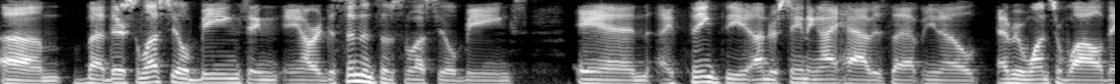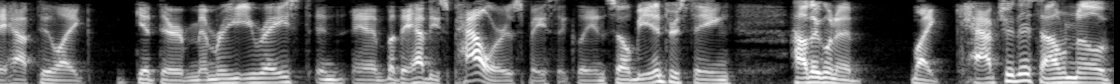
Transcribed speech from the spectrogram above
Um, but they're celestial beings and, and are descendants of celestial beings. And I think the understanding I have is that, you know, every once in a while they have to like get their memory erased and, and but they have these powers basically and so it'll be interesting how they're going to like capture this. I don't know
